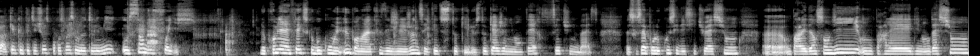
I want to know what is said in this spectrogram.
Enfin, quelques petites choses pour retrouver son autonomie au sein du foyer. Le premier réflexe que beaucoup ont eu pendant la crise des gilets jaunes, ça a été de stocker. Le stockage alimentaire, c'est une base. Parce que ça, pour le coup, c'est des situations, euh, on parlait d'incendie, on parlait d'inondation,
